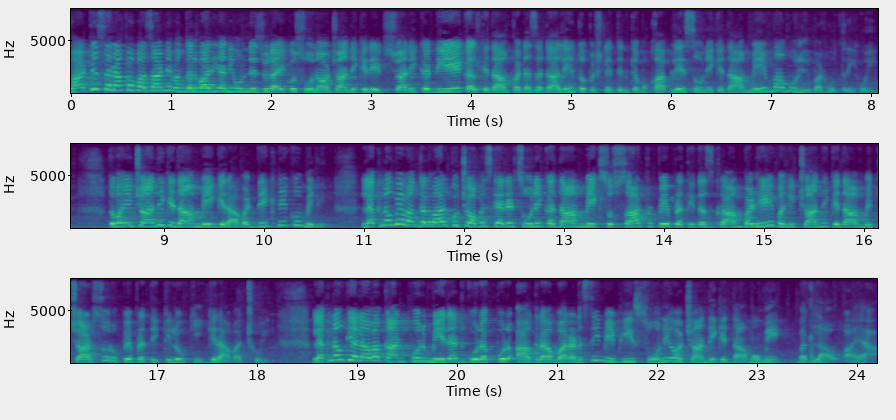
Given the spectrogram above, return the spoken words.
भारतीय सराफा बाज़ार ने मंगलवार यानी 19 जुलाई को सोना और चांदी के रेट्स जारी कर दिए। कल के दाम पर नज़र डालें तो पिछले दिन के मुकाबले सोने के दाम में मामूली बढ़ोतरी हुई। तो वहीं चांदी के दाम में गिरावट देखने को मिली। लखनऊ में मंगलवार को 24 कैरेट सोने का दाम में एक रुपए प्रति दस ग्राम बढ़े। वहीं चांदी के दाम में चार रुपए प्रति किलो की गिरावट हुई। लखनऊ के अलावा कानपुर, मेरठ, गोरखपुर, आगरा, वाराणसी में भी सोने और चांदी के दामों में बदलाव आया।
